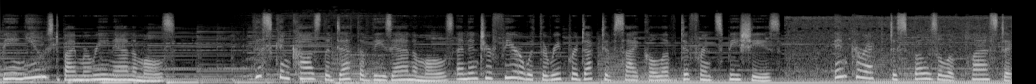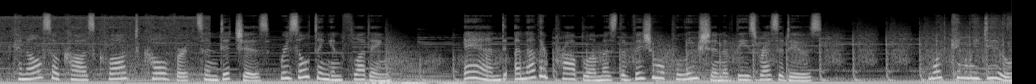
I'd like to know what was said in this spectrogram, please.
being used by marine animals. This can cause the death of these animals and interfere with the reproductive cycle of different species. Incorrect disposal of plastic can also cause clogged culverts and ditches, resulting in flooding. And, another problem is the visual pollution of these residues. What can we do?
